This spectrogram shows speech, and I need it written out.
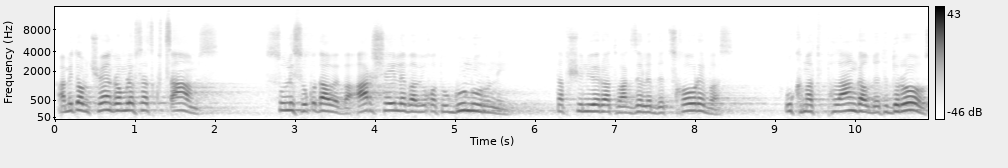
ამიტომ ჩვენ რომლებსაც გვწამს სულის უკვდავება, არ შეიძლება ვიყოთ უგუნურნი და ფშინიერად ვაგზელებდეთ ცხოვრებას, უქმად ფლანგავდეთ დროს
